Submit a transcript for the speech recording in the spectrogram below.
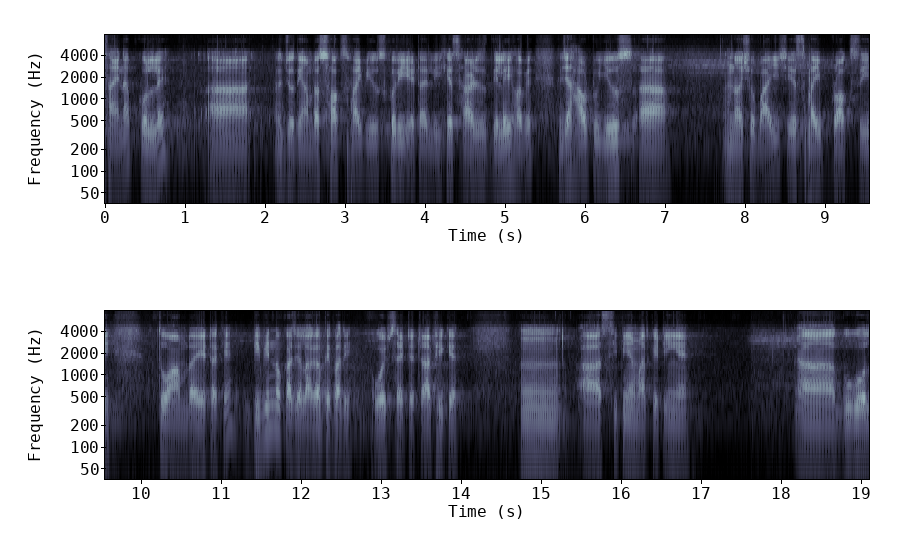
সাইন আপ করলে যদি আমরা সক্স ফাইভ ইউজ করি, এটা লিখে সার্চ দিলেই হবে যে হাউ টু ইউজ নয়শো বাইশ এস ফাইভ প্রক্সি তো আমরা এটাকে বিভিন্ন কাজে লাগাতে পারি ওয়েবসাইটে ট্রাফিকে সিপিএম মার্কেটিংয়ে গুগল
